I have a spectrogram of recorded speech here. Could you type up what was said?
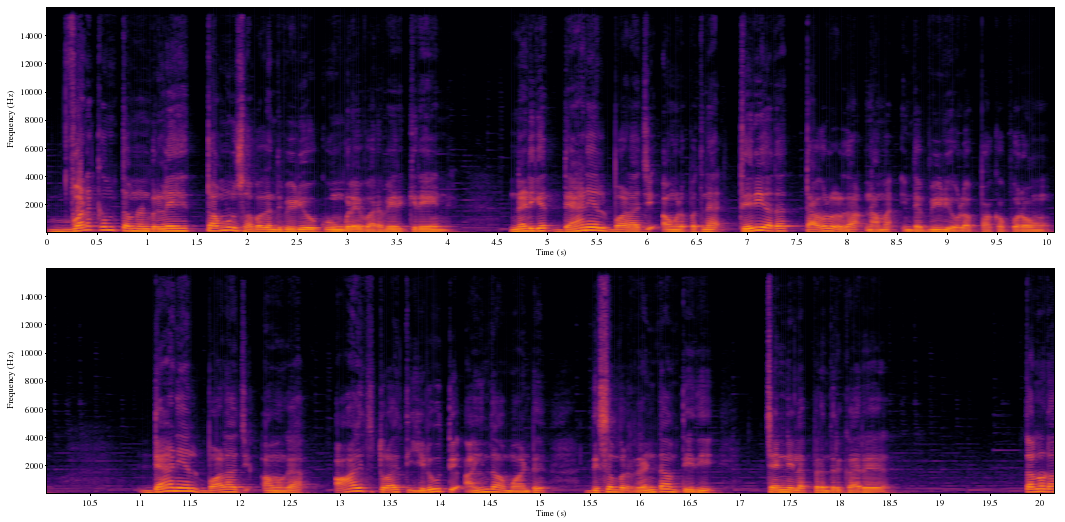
வணக்கம் தமிழ் நண்பர்களே தமிழ் சபக இந்த வீடியோவுக்கு உங்களை வரவேற்கிறேன். நடிகர் டேனியல் பாலாஜி அவங்கள பற்றின தெரியாத தகவல்களை தான் நாம் இந்த வீடியோவில் பார்க்க போகிறோம் டேனியல் பாலாஜி அவங்க ஆயிரத்தி தொள்ளாயிரத்தி எழுபத்தி ஐந்தாம் ஆண்டு டிசம்பர் ரெண்டாம் தேதி சென்னையில் பிறந்திருக்காரு. தன்னோட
